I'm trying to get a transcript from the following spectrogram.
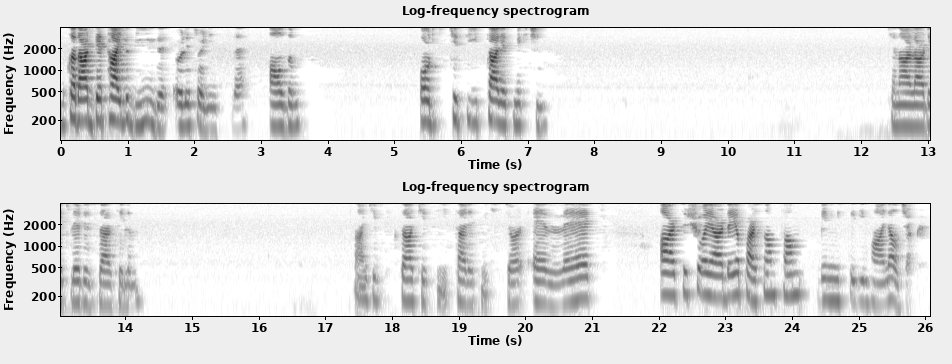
Bu kadar detaylı değildi. Öyle söyleyeyim size. Aldım. Oradaki kesiyi iptal etmek için. Kenarlardakileri de düzeltelim. Sanki bir tık daha kesiyi iptal etmek istiyor. Evet. Artı şu ayarda yaparsam tam benim istediğim hale alacak.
